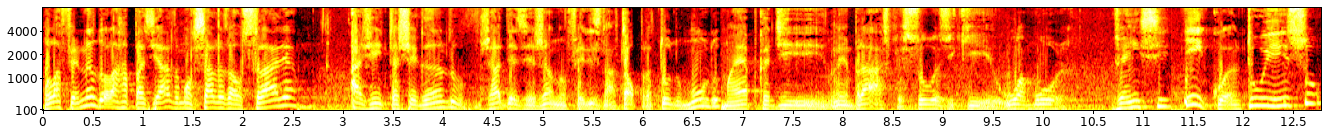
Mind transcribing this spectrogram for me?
Olá, Fernando. Olá, rapaziada, moçada da Austrália. A gente está chegando, já desejando um Feliz Natal para todo mundo. Uma época de lembrar as pessoas de que o amor vence. Enquanto isso,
